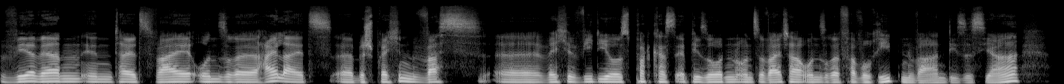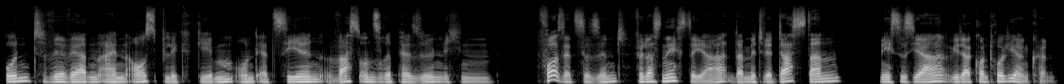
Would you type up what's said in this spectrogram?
Wir werden in Teil 2 unsere Highlights äh, besprechen, was, äh, welche Videos, Podcast-Episoden und so weiter unsere Favoriten waren dieses Jahr. Und wir werden einen Ausblick geben und erzählen, was unsere persönlichen Vorsätze sind für das nächste Jahr, damit wir das dann nächstes Jahr wieder kontrollieren können.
